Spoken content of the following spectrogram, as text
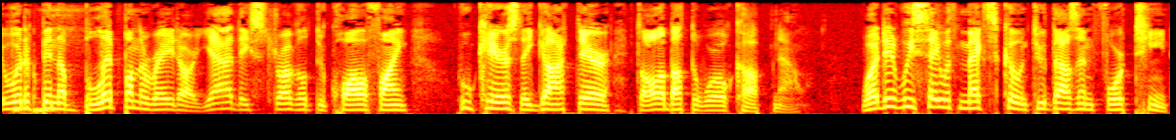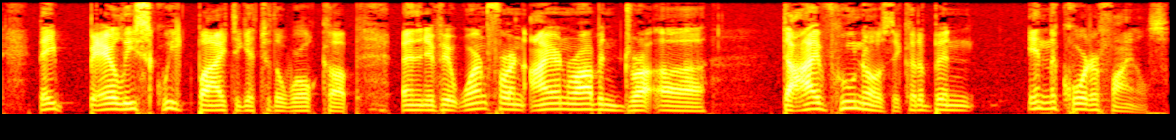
It would have been a blip on the radar. Yeah they struggled through qualifying. Who cares? They got there. It's all about the world cup now what did we say with Mexico in 2014? They barely squeaked by to get to the World Cup. And if it weren't for an Arjen Robben uh, dive, who knows? They could have been in the quarterfinals.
